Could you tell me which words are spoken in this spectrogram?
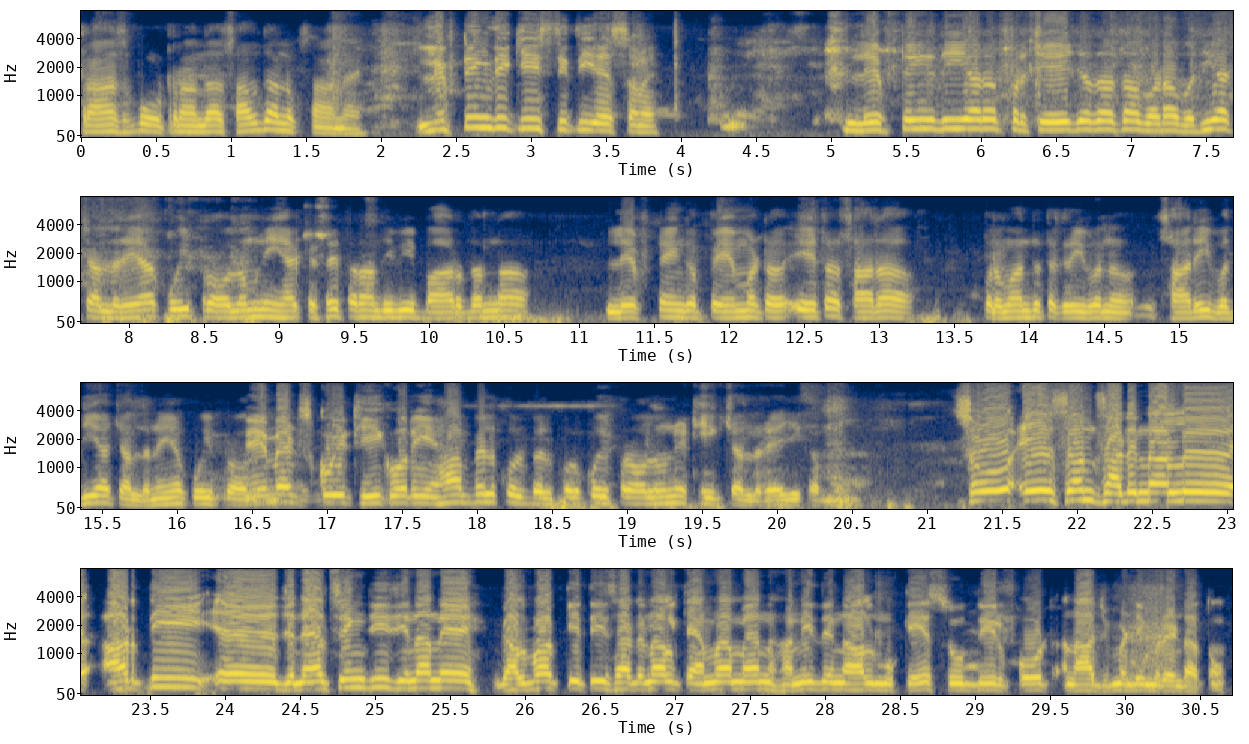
ਟਰਾਂਸਪੋਰਟਰਾਂ ਦਾ ਸਭ ਦਾ ਨੁਕਸਾਨ ਹੈ। ਲਿਫਟਿੰਗ ਦੀ ਕੀ ਸਥਿਤੀ ਹੈ ਇਸ ਸਮੇਂ? ਲਿਫਟਿੰਗ ਦੀ ਯਾਰ ਪਰਚੇਜ ਦਾ ਤਾਂ ਬੜਾ ਵਧੀਆ ਚੱਲ ਰਿਹਾ ਕੋਈ ਪ੍ਰੋਬਲਮ ਨਹੀਂ ਹੈ। ਕਿਸੇ ਤਰ੍ਹਾਂ ਦੀ ਵੀ ਬਾਰਦਾਨਾ ਲਿਫਟਿੰਗ ਪੇਮੈਂਟ ਇਹ ਤਾਂ ਸਾਰਾ ਪ੍ਰਬੰਧ ਤਕਰੀਬਨ ਸਾਰੇ ਵਧੀਆ ਚੱਲ ਰਹੇ ਆ ਕੋਈ ਪ੍ਰੋਬਲਮ ਪੇਮੈਂਟਸ ਕੋਈ ਠੀਕ ਹੋ ਰਹੀ ਹੈ ਹਾਂ ਬਿਲਕੁਲ ਬਿਲਕੁਲ ਕੋਈ ਪ੍ਰੋਬਲਮ ਨਹੀਂ ਠੀਕ ਚੱਲ ਰਿਹਾ ਜੀ ਕੰਮ। ਸੋ ਇਹ ਸਨ ਸਾਡੇ ਨਾਲ ਆੜਤੀ ਜਨੈਲ ਸਿੰਘ ਜੀ ਜਿਨ੍ਹਾਂ ਨੇ ਗੱਲਬਾਤ ਕੀਤੀ ਸਾਡੇ ਨਾਲ ਕੈਮਰਾਮੈਨ ਹਨੀ ਦੇ ਨਾਲ ਮੁਕੇਸ਼ ਸੂਦ ਦੀ ਰਿਪੋਰਟ ਅਨਾਜ ਮੰਡੀ ਮਰਿੰਡਾ ਤੋਂ।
